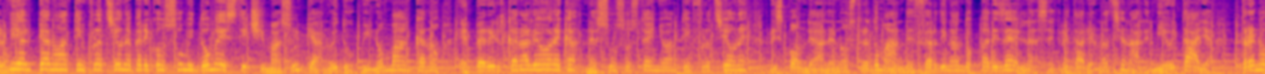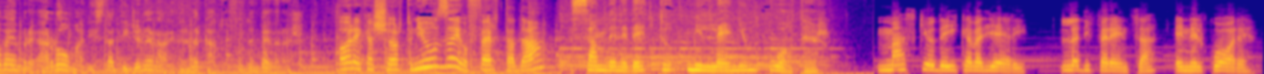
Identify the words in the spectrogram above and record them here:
Al via il piano antinflazione per i consumi domestici, ma sul piano i dubbi non mancano e per il canale Oreca nessun sostegno antinflazione risponde alle nostre domande Ferdinando Parisella, segretario nazionale Mio Italia, 3 novembre a Roma agli Stati Generali del mercato Food and Beverage. Oreca Short News è offerta da San Benedetto Millennium Water. Maschio dei Cavalieri. La differenza è nel cuore.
